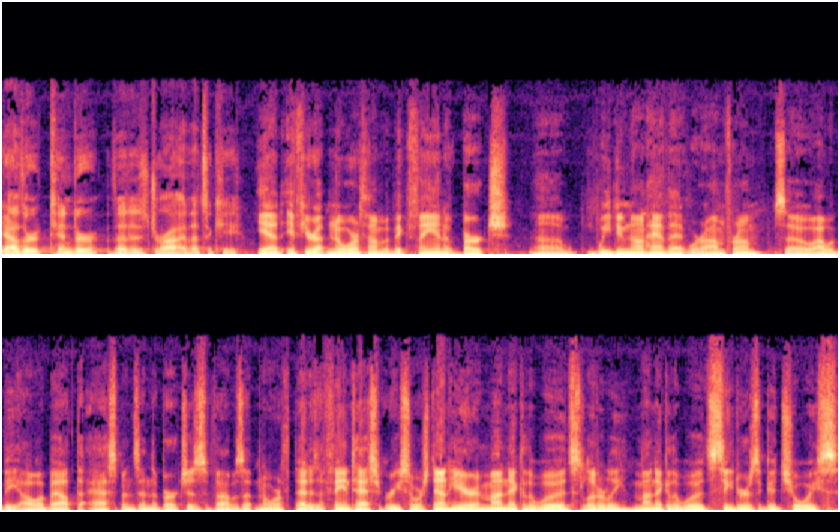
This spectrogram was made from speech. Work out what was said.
Gather tinder that is dry. That's a key. Yeah, if you're up north, I'm a big fan of birch. Uh, we do not have that where I'm from, so I would be all about the aspens and the birches if I was up north. That is a fantastic resource. Down here in my neck of the woods, literally my neck of the woods, cedar is a good choice.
